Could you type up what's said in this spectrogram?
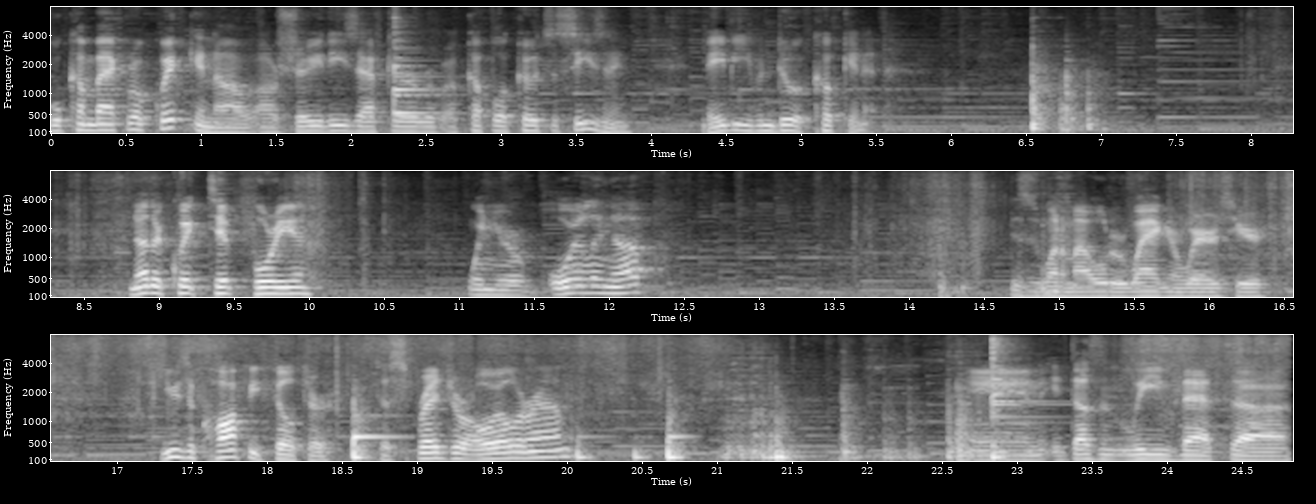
We'll come back real quick and I'll, I'll show you these after a couple of coats of seasoning. Maybe even do a cook in it. Another quick tip for you. When you're oiling up, this is one of my older Wagner wares here. Use a coffee filter to spread your oil around and it doesn't leave that uh,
